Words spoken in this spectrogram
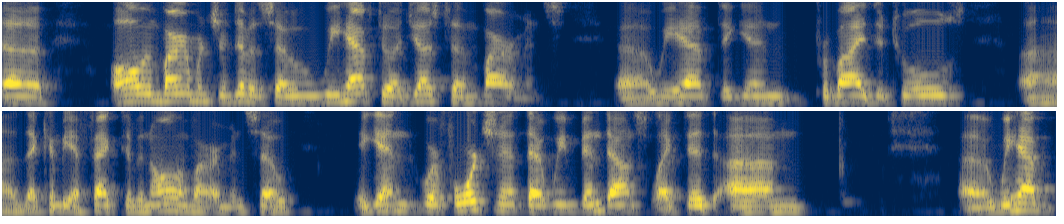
uh, all environments are different. So we have to adjust to environments. Uh, we have to again provide the tools uh, that can be effective in all environments. So again, we're fortunate that we've been down selected. Um, uh, we have,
